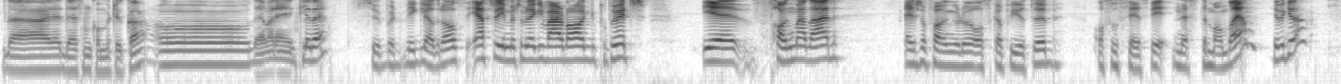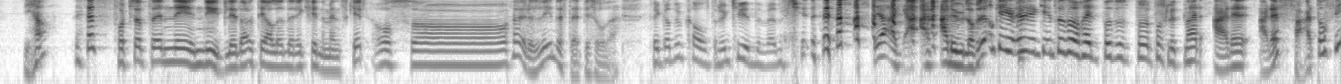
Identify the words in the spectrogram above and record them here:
Det er det som kommer til uka, og det var egentlig det. Supert. Vi gleder oss. Jeg streamer som regel hver dag på Twitch. Jeg, Fang meg der. Eller så fanger du Oskar på YouTube. Og så ses vi neste mandag igjen. Gjør vi ikke det? Ja. Yes. Fortsatt en nydelig dag til alle dere kvinnemennesker, og så høres vi i neste episode. Tenk at du kalte dem kvinnemennesker. Ja, er, er, det ulovlig? Ok, så helt på, på, på slutten her, er det, er det fælt å si?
